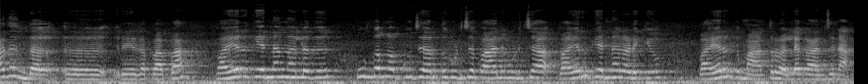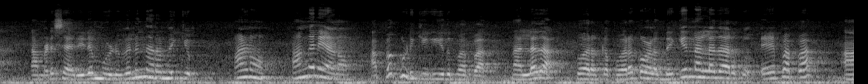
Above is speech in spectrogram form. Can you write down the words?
അതെന്താ രേഖപ്പാപ്പ? വയറൊക്കെ എന്നാ നല്ലത്? കുങ്കുമപ്പൂ ചേർത്ത് കുടിച്ച പാൽ കുടിച്ചാൽ വയറൊക്കെ എന്നാ കടിക്കൂ? വയറൊക്കെ മാത്രമല്ല കാഞ്ചന നമ്മുടെ ശരീരം മുഴുവനും നിറമിക്കും ആണോ? അങ്ങനെയാണോ? അപ്പം കുടിക്കുക ഇത് പപ്പ. നല്ലതാ. പുറക്കെ പുറ കുളന്തയ്ക്ക് നല്ലതാർക്കും ഏ പപ്പ? ആ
